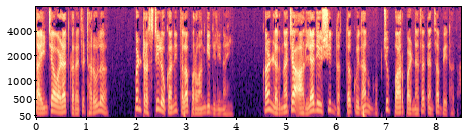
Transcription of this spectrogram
ताईंच्या वाड्यात करायचं ठरवलं पण ट्रस्टी लोकांनी त्याला परवानगी दिली नाही. कारण लग्नाच्या आदल्या दिवशी दत्तक विधान गुपचूप पार पाडण्याचा त्यांचा बेत होता.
